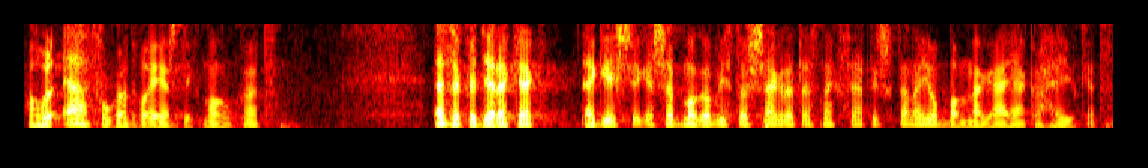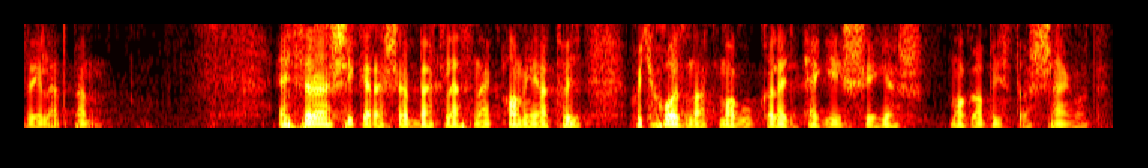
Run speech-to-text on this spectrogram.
ahol elfogadva érzik magukat, ezek a gyerekek egészségesebb magabiztosságra tesznek szert, és utána jobban megállják a helyüket az életben. Egyszerűen sikeresebbek lesznek, amiatt, hogy, hogy hoznak magukkal egy egészséges magabiztosságot.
